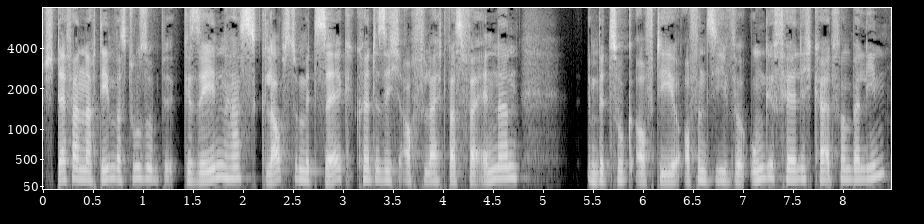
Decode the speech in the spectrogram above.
Stefan, nach dem, was du so gesehen hast, glaubst du, mit Selke könnte sich auch vielleicht was verändern in Bezug auf die offensive Ungefährlichkeit von Berlin?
